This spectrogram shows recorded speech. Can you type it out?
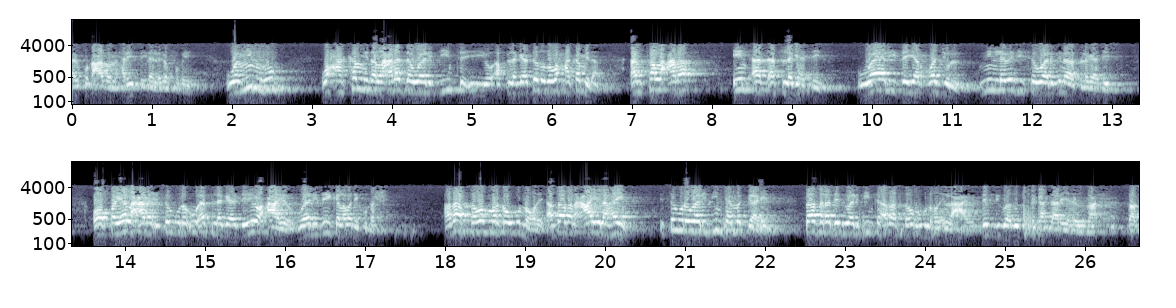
ay ku dhacdo naxariista ilahay laga fogay wa minhu waxaa ka mid a lacnada waalidiinta iyo aflagaadadooda waxaa ka mid a an talcana in aada aflagaadayso. Waaliday arajul nin labadiisa waalid inaad aflagaadayso. Oo fayalcana isaguna u aflagaadeeyo caayo waalidayka labadii ku dhashay. Adaa sabab marka ugu noqday haddaadan caayi lahayn isaguna waalidiinta ma gaadhin. Saas daraaddeed waalidiinta adaa sabab ugu noqday in la caayo. Dembigu aduu dusha kaa saaran yahay maa saas.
